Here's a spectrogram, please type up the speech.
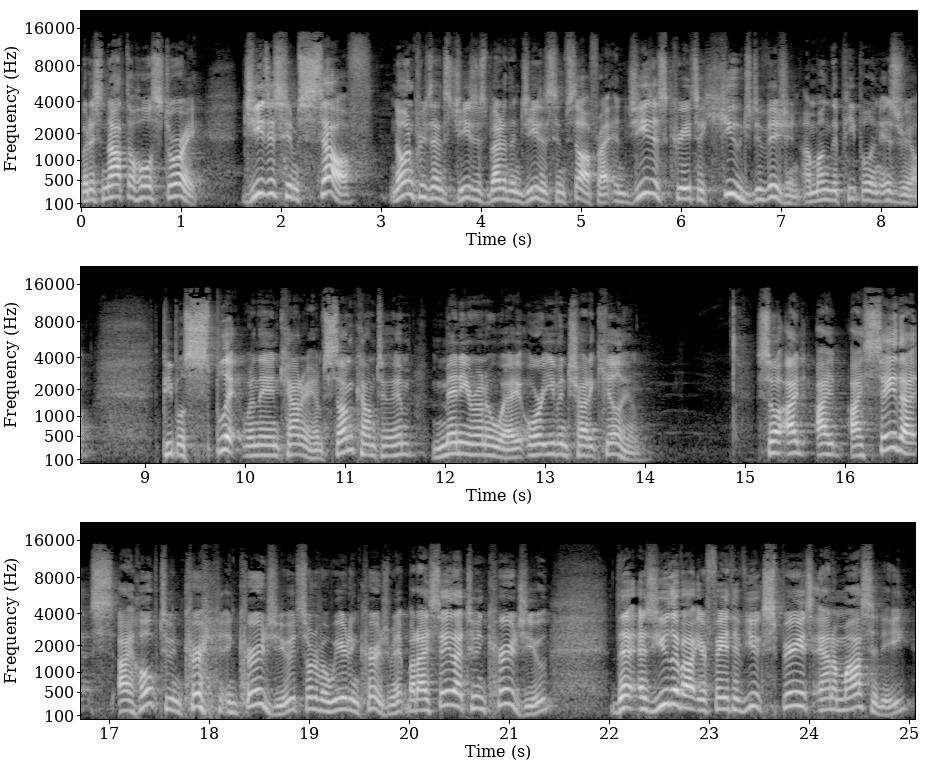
But it's not the whole story. Jesus himself, no one presents Jesus better than Jesus himself, right? And Jesus creates a huge division among the people in Israel. People split when they encounter him. Some come to him, many run away, or even try to kill him. So I, I, I say that, I hope to encourage, encourage you. It's sort of a weird encouragement, but I say that to encourage you that as you live out your faith, if you experience animosity,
